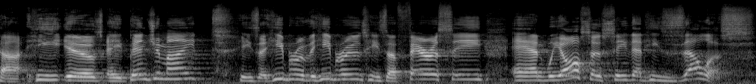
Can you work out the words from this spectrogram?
Uh, he is a Benjamite, he's a Hebrew of the Hebrews, he's a Pharisee, and we also see that he's zealous.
